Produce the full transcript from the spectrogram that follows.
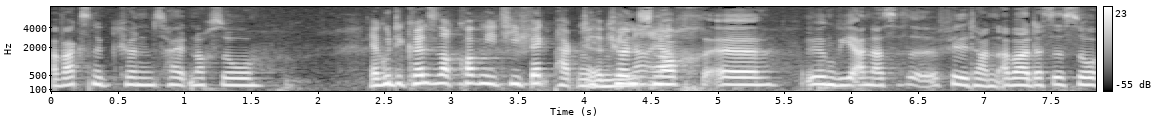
Erwachsene können es halt noch so Ja gut, die können es noch kognitiv wegpacken Die können es ne? Noch äh, irgendwie anders äh, filtern. Aber das ist so,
